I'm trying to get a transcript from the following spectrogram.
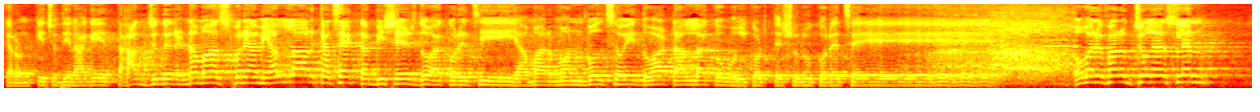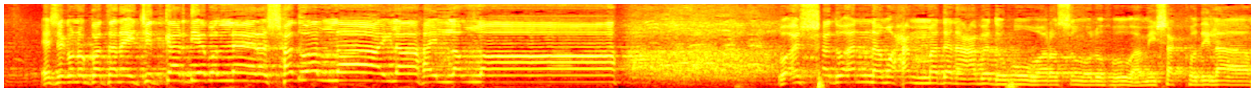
কারণ কিছুদিন আগে তাহাজ্জুদের নামাজ পড়ে আমি আল্লাহর কাছে একটা বিশেষ দোয়া করেছি। আমার মন বলছে ওই দোয়াটা আল্লাহ কবুল করতে শুরু করেছে। ওমরে ফারুক চলে আসলেন। এসে কোনো কথা নাই, চিৎকার দিয়ে বললেন সাধু আল্লাহ ইলাহা ইল্লাল্লাহ। واشهد ان محمدا عبده ورسوله আমি সাক্ষ্য দিলাম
